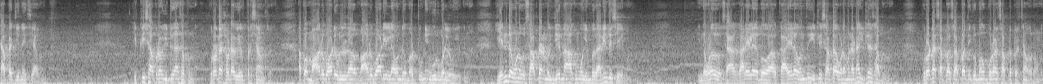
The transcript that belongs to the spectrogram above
சாப்பிட்டா ஜீர்ணசி ஆகணும். இட்லி சாப்பிட்றவங்க இட்லி தான் சாப்பிட்ணும். புரோட்டா சாப்பிட்டா பிரச்சனை வந்துடும். அப்போ மாறுபாடு உள்ள மாறுபாடு இல்லாத மருத்துவனையும் ஊறுபாடில் இருக்கணும். எந்த உணவு சாப்பிட்டா நமக்கு ஜீரணம் ஆகுமோ என்பது அறிந்து செய்யணும். இந்த உணவு சா காலையில் இப்போ காலையில் வந்து இட்லி சாப்பிட்டா உடம்பு இட்லி தான் சாப்பிடணும். புரோட்டா சாப்பிட்டா சப்பாத்தி குருமாவும் புரோட்டா சாப்பிட்டா பிரச்சனை வரும்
